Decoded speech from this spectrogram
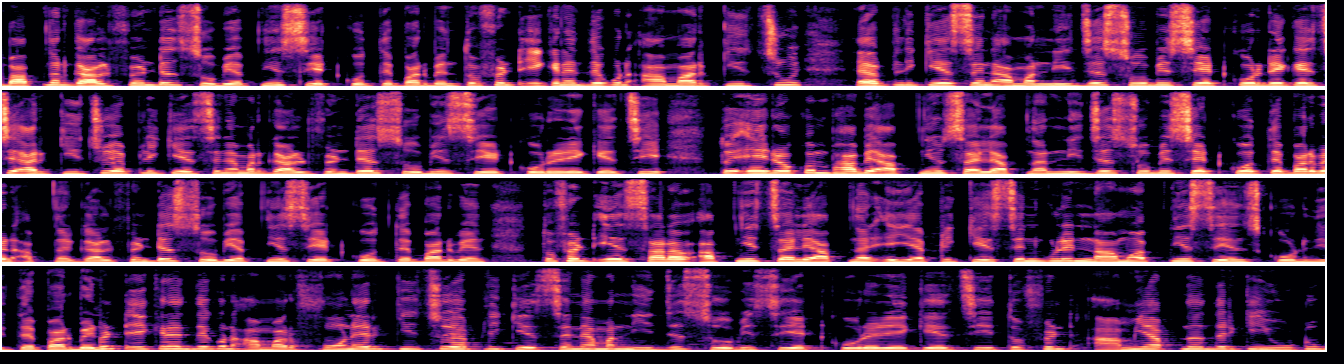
বা আপনার গার্লফ্রেন্ডের ছবি আপনি সেট করতে পারবেন তো ফ্রেন্ড এখানে দেখুন আমার কিছু অ্যাপ্লিকেশন আমার নিজের ছবি সেট করে রেখেছি আর কিছু অ্যাপ্লিকেশন আমার গার্লফ্রেন্ডের ছবি সেট করে রেখেছি তো এইরকমভাবে আপনিও চাইলে আপনার নিজের ছবি সেট করতে পারবেন আপনার গার্লফ্রেন্ডের ছবি আপনি সেট করতে পারবেন তো ফ্রেন্ড এছাড়াও আপনি চাইলে আপনার এই অ্যাপ্লিকেশনগুলির নামও আপনি চেঞ্জ করে দিতে পারবেন। এখানে দেখুন, আমার ফোনের কিছু অ্যাপ্লিকেশনে আমার নিজের ছবি সেট করে রেখেছি। তো ফ্রেন্ড আমি আপনাদেরকে ইউটিউব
